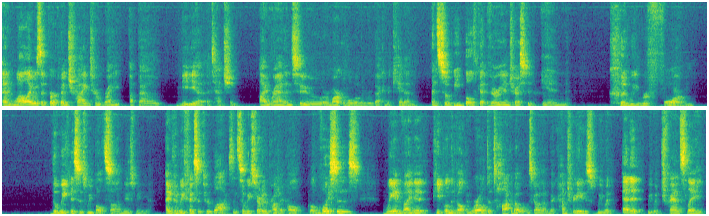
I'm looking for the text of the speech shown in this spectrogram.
And while I was at Berkman trying to write about media attention, I ran into a remarkable woman, Rebecca MacKinnon. And so we both got very interested in could we reform the weaknesses we both saw in news media? And could we fix it through blogs? And so we started a project called Global Voices. We invited people in the developing world to talk about what was going on in their countries. We would edit, we would translate,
